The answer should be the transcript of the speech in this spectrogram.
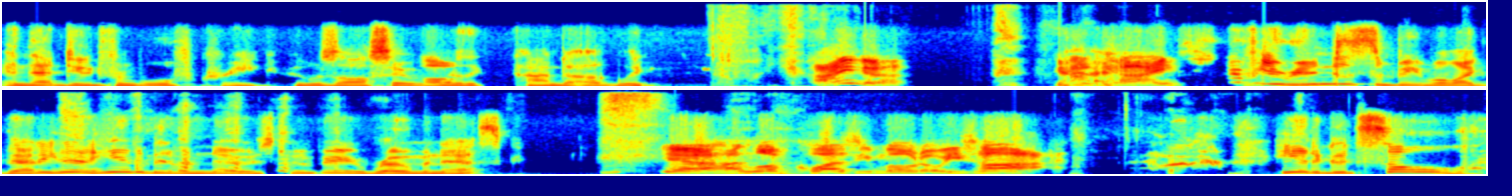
And that dude from Wolf Creek, who was also Oh. really kind of ugly. Kinda. Being kind. If you're into some people like that, he had, he had a bit of a nose to him, very Romanesque. Yeah, I love Quasimodo. He's hot. He had a good soul.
